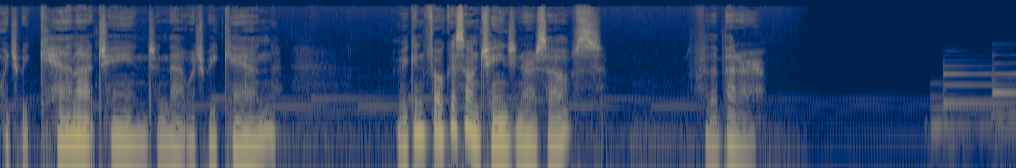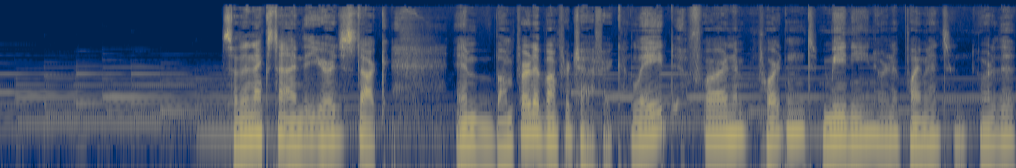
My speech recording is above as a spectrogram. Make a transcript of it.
which we cannot change and that which we can, we can focus on changing ourselves for the better. So the next time that you're stuck in bumper to bumper traffic, late for an important meeting or an appointment or the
